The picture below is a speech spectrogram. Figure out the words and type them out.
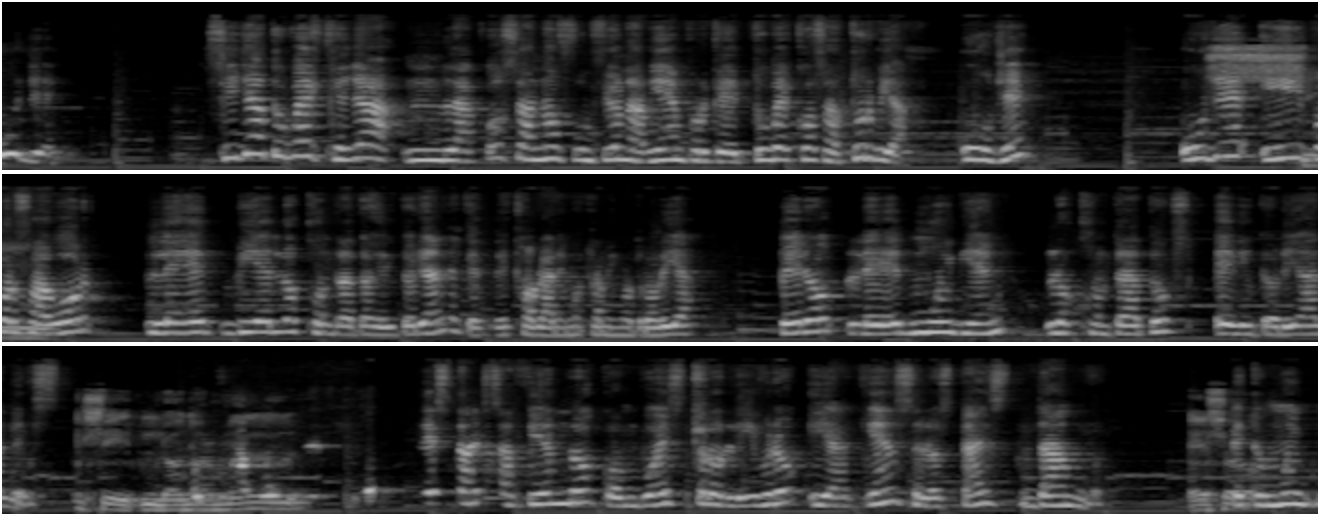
huye. Si ya tú ves que ya mm, la cosa no funciona bien porque tú ves cosas turbias, huye. Huye y Sí. por favor leed bien los contratos editoriales, que de esto hablaremos también otro día, pero leed muy bien los contratos editoriales. Sí, lo normal. ¿Qué estáis haciendo con vuestro libro y a quién se lo estáis dando? Eso Esto es muy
